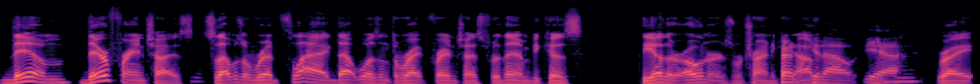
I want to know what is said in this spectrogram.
them their franchise. So that was a red flag. That wasn't the right franchise for them because the other owners were trying to trying get to out, get out. Yeah. Mhm. right?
